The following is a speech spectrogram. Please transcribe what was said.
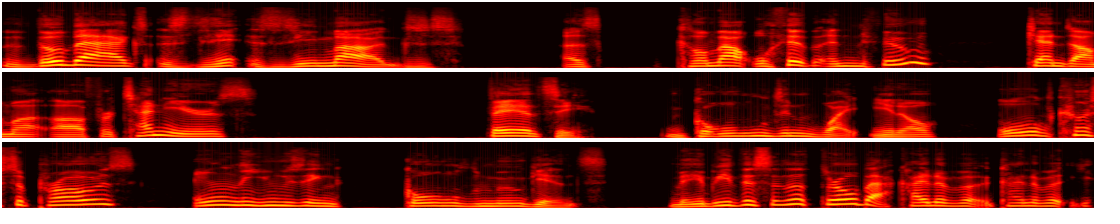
the Bags Z, Mugs has come out with a new kendama uh, for 10 years. Fancy, gold and white, you know, old Kusa Pros only using gold Mugins. Maybe this is a throwback, kind of a kind of a yeah,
